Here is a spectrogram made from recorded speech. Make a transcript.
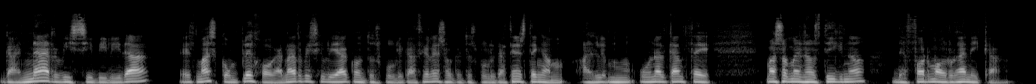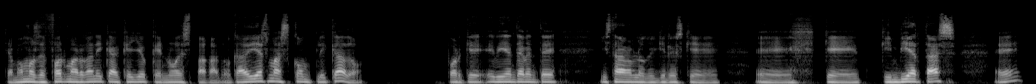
ganar visibilidad, es más complejo ganar visibilidad con tus publicaciones o que tus publicaciones tengan un alcance más o menos digno de forma orgánica. Llamamos de forma orgánica aquello que no es pagado. Cada día es más complicado porque evidentemente Instagram lo que quiere es que, eh, que, inviertas, ¿eh?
